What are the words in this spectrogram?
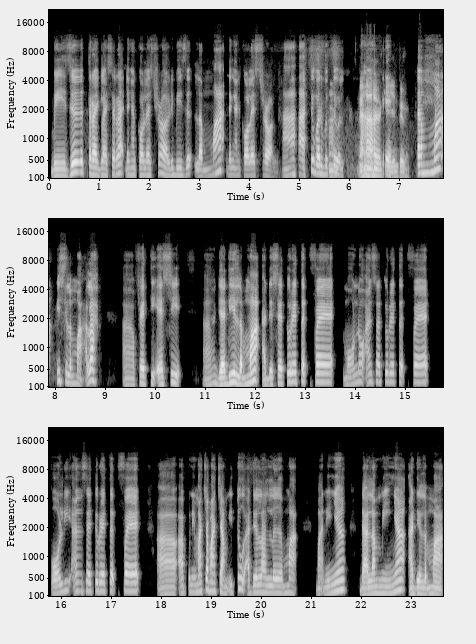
beza triglyceride dengan kolesterol. Dia beza lemak dengan kolesterol. Ha, tu baru betul. Ah, Okey. okay, tu. Lemak is lemak lah. Ah, fatty acid. Ah, jadi lemak ada saturated fat, monounsaturated fat, polyunsaturated fat, ah, apa ni macam-macam. Itu adalah lemak. Maknanya dalam minyak ada lemak.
